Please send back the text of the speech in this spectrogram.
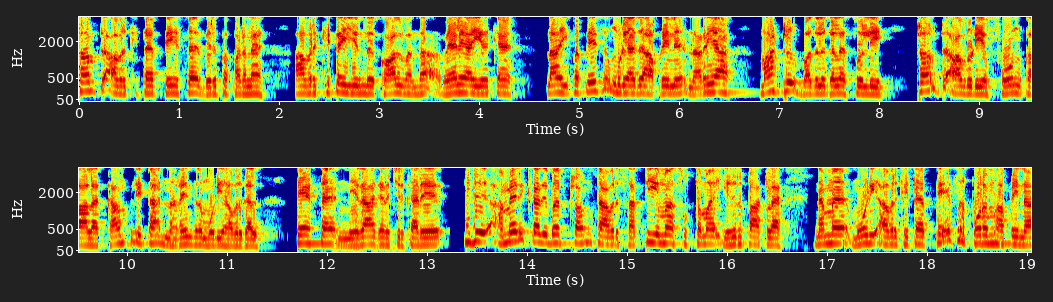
ட்ரம்ப் அவர்கிட்ட பேச விருப்பப்படல. அவர்கிட்ட இருந்து கால் வந்தா வேலையா இருக்கேன் நான் இப்ப பேச முடியாது அப்படின்னு நிறைய மாற்று பதில்களை சொல்லி ட்ரம்ப் அவருடைய ஃபோன் காலை கம்ப்ளீட்டா நரேந்திர மோடி அவர்கள் பேச நிராகரிச்சிருக்காரு. இது அமெரிக்க அதிபர் ட்ரம்ப் அவர் சத்தியமா சுத்தமா எதிர்பார்க்கல. நம்ம மோடி அவர்கிட்ட பேச போறோம் அப்படின்னா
